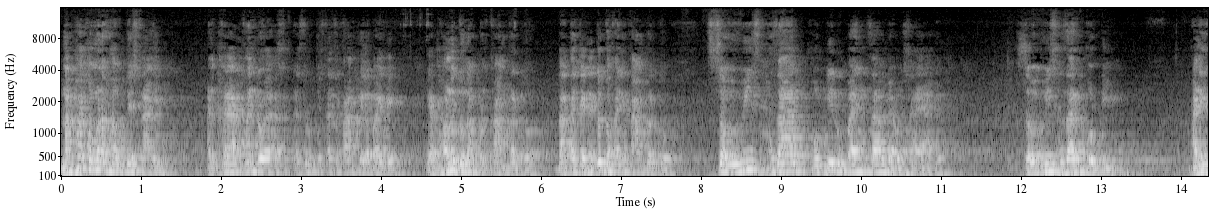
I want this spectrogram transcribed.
नफा कमवणं हा उद्देश नाही. आणि खऱ्या अर्थानं डोळ्या अश्रू पुस्तकाचं काम केलं पाहिजे. या भावनेतून आपण काम करतो. दातांच्या नेतृत्वाखाली काम करतो. सव्वीस हजार कोटी रुपयांचा व्यवसाय आहे. सव्वीस हजार कोटी. आणि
